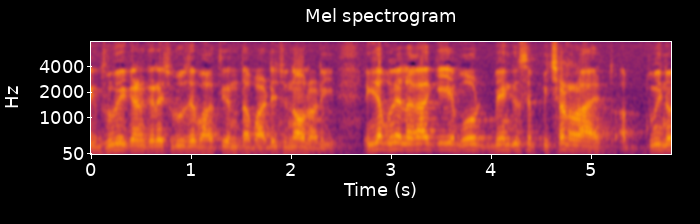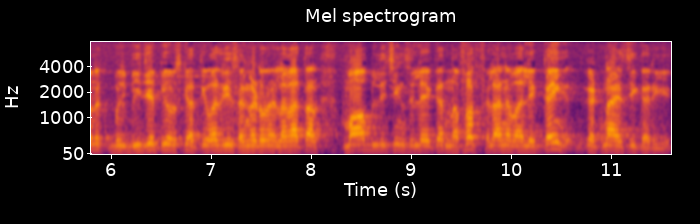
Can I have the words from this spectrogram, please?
एक ध्रुवीकरण करे शुरू से भारतीय जनता पार्टी चुनाव लड़ी। लेकिन जब उन्हें लगा कि ये वोट बैंक से पिछड़ रहा है तो अब तो इन्होंने बीजेपी और उसके अतिवादी संगठनों ने लगातार मॉब ब्लीचिंग से लेकर नफरत फैलाने वाली कई घटनाएँ ऐसी करी है।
